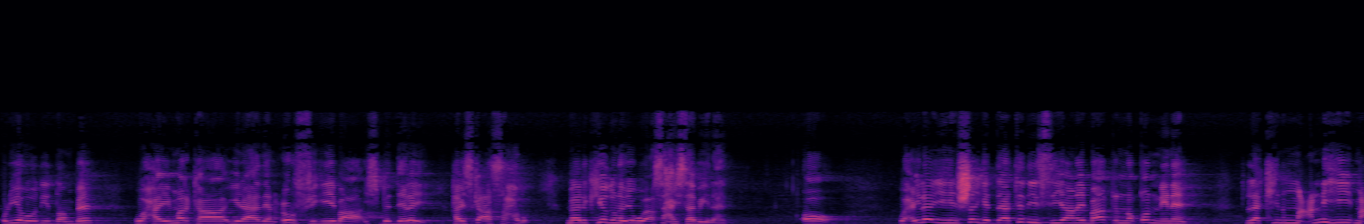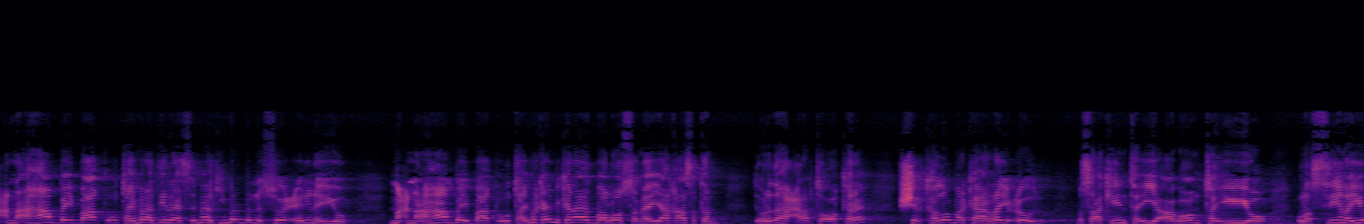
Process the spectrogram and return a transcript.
qolyahoodii dambe waxay markaa yidhaahdeen curfigiibaa isbedelay ha iska asaxdo. Maalikiyaduna iyagu way asaxaysaa bay yidhahdeen oo waxay leeyihiin shayga daatadiisii yaanay baaqi noqonine laakiin macnihii macno ahaan bay baaqi u tahay. Mar haddii raasamaalkii marba la soo celinayo macno ahaan bay baaqi u tahay. Marka iminkana aad baa loo sameeyaa khaasatan dowladaha carabta oo kale shirkado markaa raycoodu masaakiinta iyo agoonta iyo la siinayo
